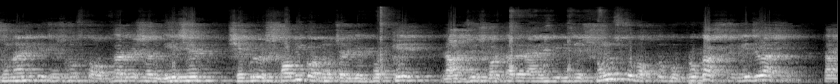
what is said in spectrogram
শুনানিতে যে সমস্ত অবজারভেশন দিয়েছেন সেগুলো সবই কর্মচারীদের পক্ষে রাজ্য সরকারের আইনজীবীদের সমস্ত বক্তব্য প্রকাশ্যে এজলাসে তারা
